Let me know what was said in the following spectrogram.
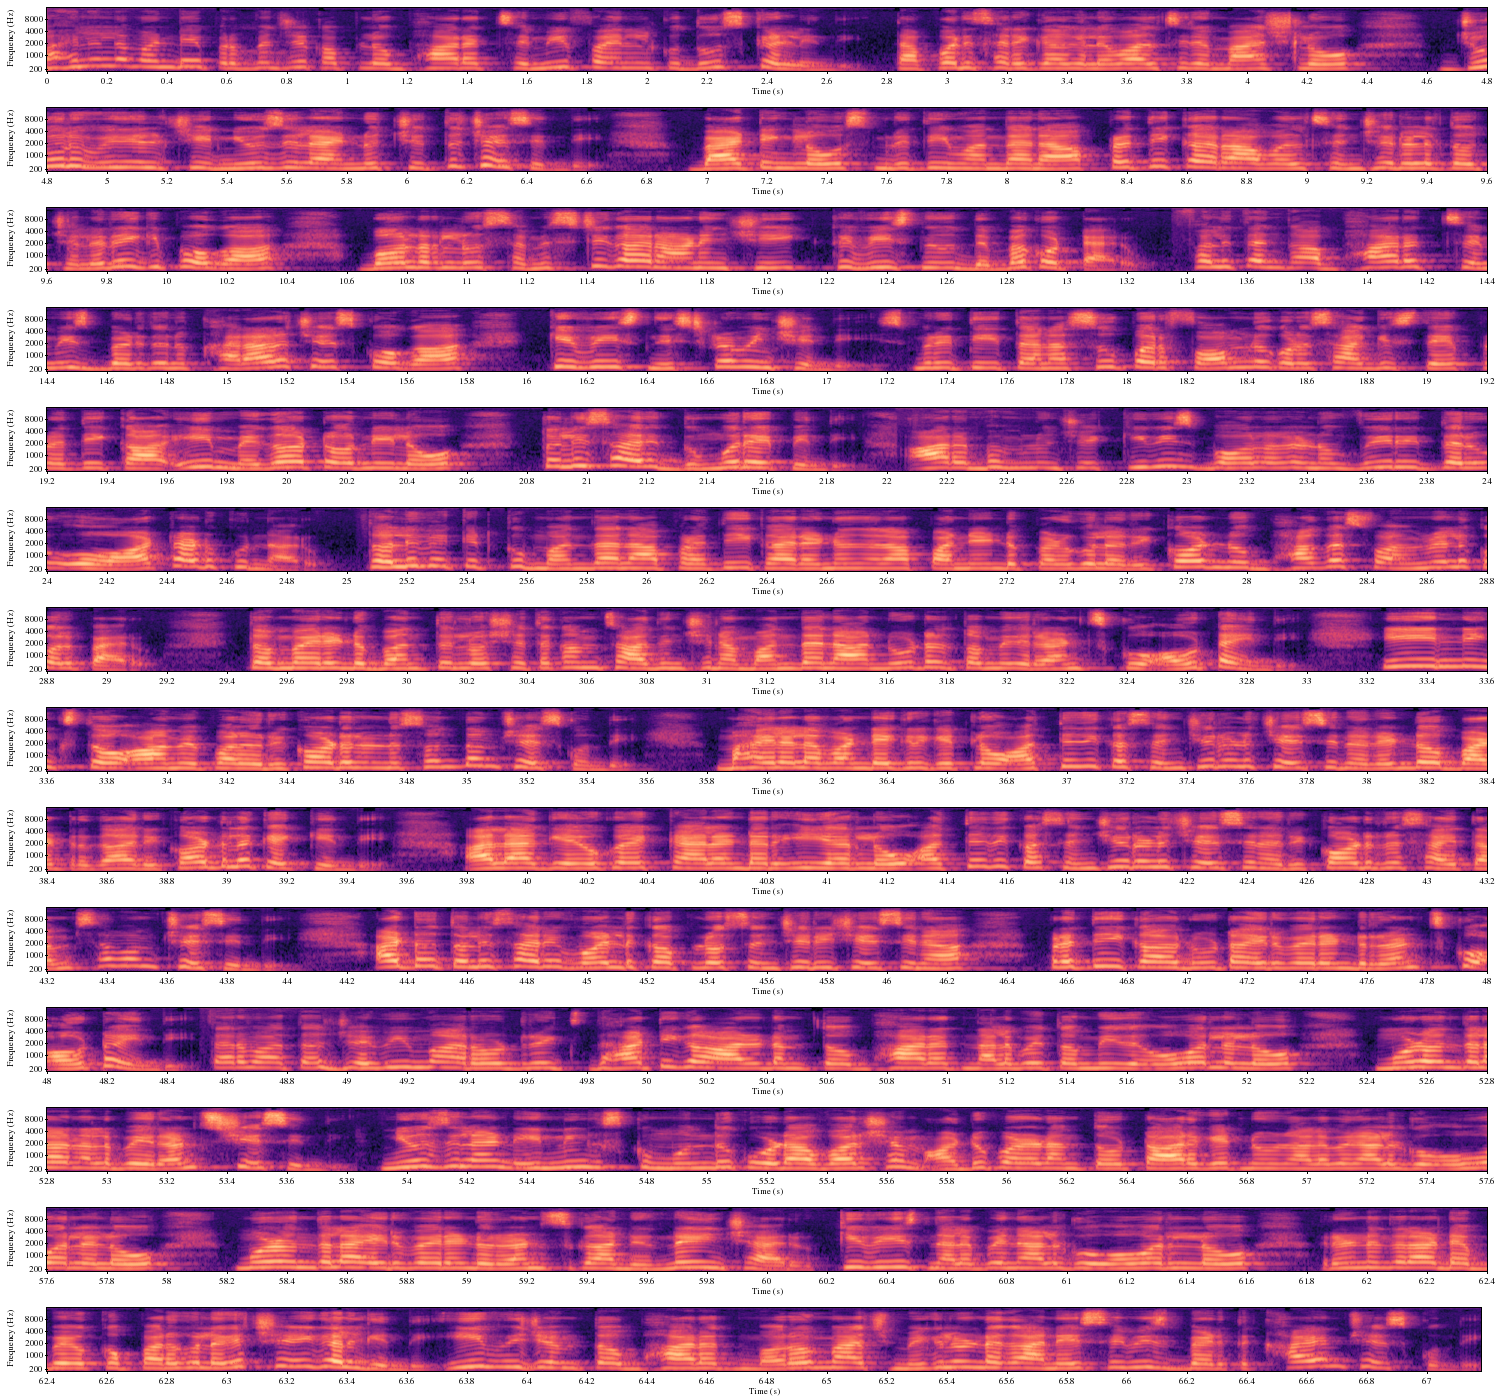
మహిళల వన్డే ప్రపంచ కప్లో భారత్ సెమీఫైనల్కు దూసుకెళ్ళింది తప్పనిసరిగా గెలవాల్సిన మ్యాచ్లో జూలు విదిల్చి న్యూజిలాండ్ను చిత్తు చేసింది. బ్యాటింగ్లో స్మృతి మందన ప్రతీక రావల్ సెంచరీలతో చెలరేగిపోగా బౌలర్లు సమిష్టిగా రాణించి కివీస్ను దెబ్బకొట్టారు. ఫలితంగా భారత్ సెమీస్ బెడతను ఖరారు చేసుకోగా కివీస్ నిష్క్రమించింది. స్మృతి తన సూపర్ ఫామ్ను కొనసాగిస్తే ప్రతీక ఈ మెగా టోర్నీలో తొలిసారి దుమ్మురేపింది ఆరంభం నుంచే కివీస్ బౌలర్లను వీరిద్దరూ ఓ ఆటాడుకున్నారు తొలి వికెట్కు మందన ప్రతీక రెండు వందల పన్నెండు పరుగుల రికార్డును భాగస్వామ్యంలో కొలిపారు. తొంభై రెండు బంతుల్లో శతకం సాధించిన మందన నూట తొమ్మిది రన్స్కు అవుట్ అయింది. ఈ ఇన్నింగ్స్తో ఆమె పలు రికార్డులను సొంతం చేసుకుంది. మహిళల వన్డే క్రికెట్లో అత్యధిక సెంచరీలు చేసిన రెండో బ్యాటర్గా రికార్డులకు ఎక్కింది. అలాగే ఒకే క్యాలెండర్ ఇయర్లో అత్యధిక సెంచరీలు చేసిన రికార్డును సైతం సమం చేసింది. అటు తొలిసారి వరల్డ్ కప్లో సెంచరీ చేసిన ప్రతీక నూట ఇరవై రెండు రన్స్కు అవుట్ అయింది. తర్వాత జమీమా రోడ్రిక్స్ ధాటిగా ఆడడంతో భారత్ నలభై తొమ్మిది ఓవర్లలో మూడు వందల నలభై రన్స్ చేసింది. న్యూజిలాండ్ ఇన్నింగ్స్కు ముందు కూడా వర్షం అడ్డుపడడంతో టార్గెట్ను నలభై నాలుగు ఓవర్లలో మూడు వందల ఇరవై రెండు రన్స్గా నిర్ణయించారు నిర్ణయించారు. కివీస్ నలభై నాలుగు ఓవర్లలో రెండు వందల డెబ్బై ఒక్క పరుగులుగా చేయగలిగింది. ఈ విజయంతో భారత్ మరో మ్యాచ్ మిగిలుండగానే సెమీస్ బెర్త్ ఖాయం చేసుకుంది.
